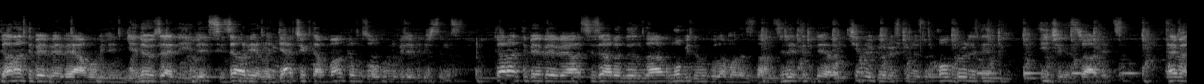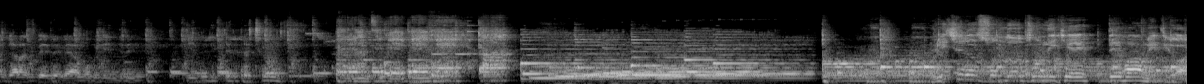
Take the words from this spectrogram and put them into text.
Garanti BBVA Mobil'in yeni özelliğiyle sizi arayanın gerçekten bankamız olduğunu bilebilirsiniz. Garanti BBVA sizi aradığında mobil uygulamanızdan zile tıklayarak kimle görüştüğünüzü kontrol edin, içiniz rahat etsin. Hemen Garanti BBVA Mobil indirin, yenilikleri kaçırmayın. Richard'ın sunduğu turnike devam ediyor.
